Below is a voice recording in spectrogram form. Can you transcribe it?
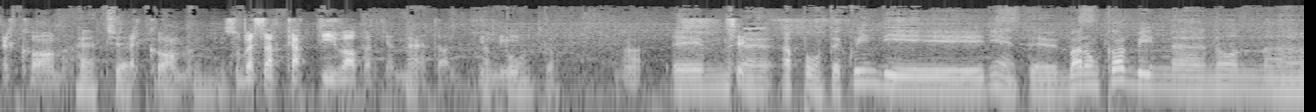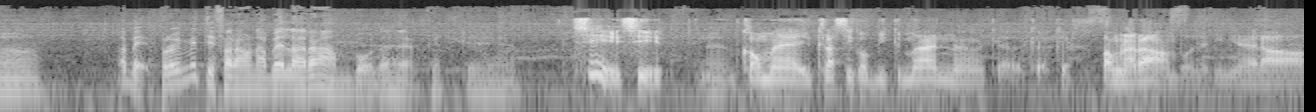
Eh. E come? Eh, certo, e come? Quindi... Superstar cattiva perché è metal. Quindi... Appunto. E, ehm, sì. eh, appunto, e quindi niente, Baron Corbin non Vabbè, probabilmente farà una bella Rumble, eh, perché... Sì, sì, come il classico Big Man che, che, che, fa una Rumble, eliminerà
